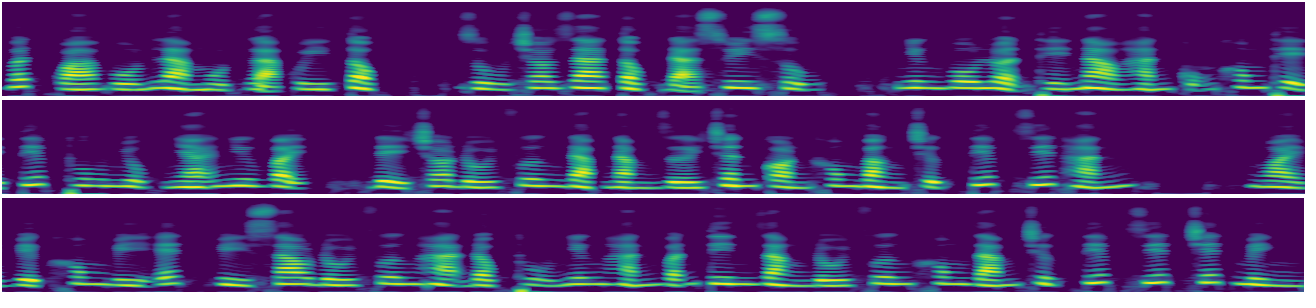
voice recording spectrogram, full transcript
Bất quá vốn là một gã quý tộc, dù cho gia tộc đã suy sụp, nhưng vô luận thế nào hắn cũng không thể tiếp thu nhục nhã như vậy, để cho đối phương đạp nằm dưới chân còn không bằng trực tiếp giết hắn. Ngoài việc không bí ết vì sao đối phương hạ độc thủ nhưng hắn vẫn tin rằng đối phương không dám trực tiếp giết chết mình.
